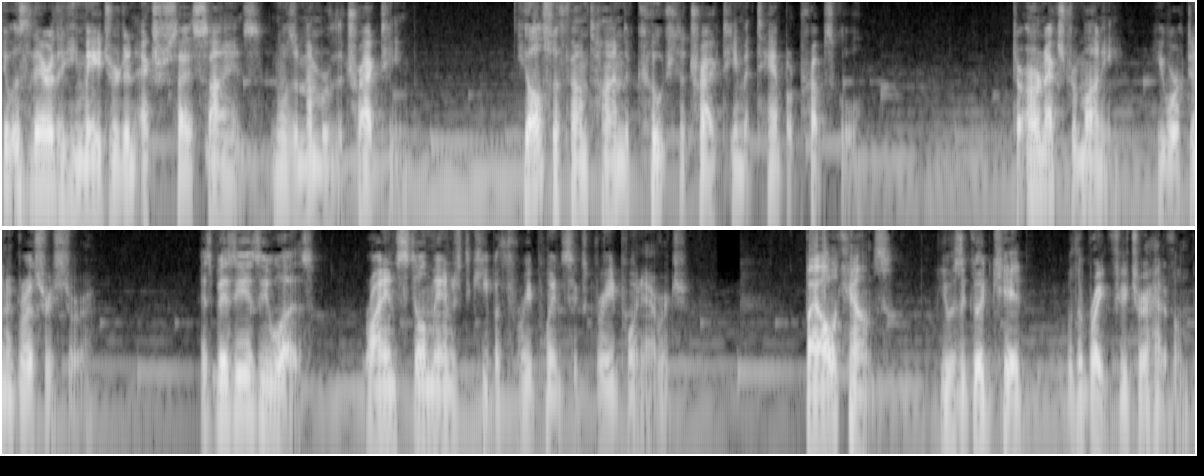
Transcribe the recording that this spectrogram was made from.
It was there that he majored in exercise science and was a member of the track team. He also found time to coach the track team at Tampa Prep School. To earn extra money, he worked in a grocery store. As busy as he was, Ryan still managed to keep a 3.6 grade point average. By all accounts, he was a good kid with a bright future ahead of him.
